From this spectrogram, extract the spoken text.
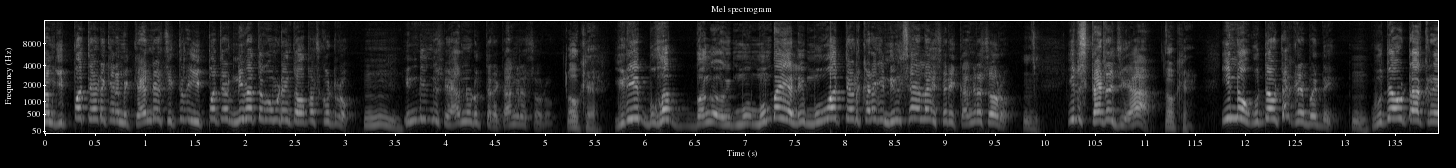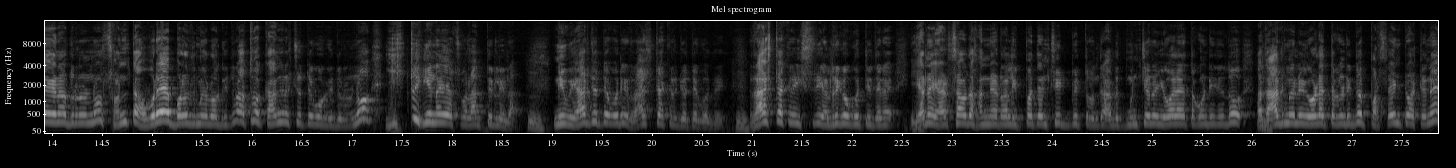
ನಮ್ಗೆ ಇಪ್ಪತ್ತೆರಡಕ್ಕೆ ನಮಗೆ ಕ್ಯಾಂಡಿಡೇಟ್ ಸಿಕ್ತಿಲ್ಲ ಇಪ್ಪತ್ತೆರಡು ನೀವೇ ತಗೊಂಬಿಡಿ ಅಂತ ವಾಪಸ್ ಕೊಟ್ಟರು ಹಿಂದಿನ ದಿವಸ ಯಾರು ನೋಡುತ್ತಾರೆ ಕಾಂಗ್ರೆಸ್ ಅವರು? ಓಕೆ. ಇಡೀ ಬುಹ ಬಂಗ ಮುಂಬೈಯಲ್ಲಿ ಮೂವತ್ತೆರಡು ಕಡೆಗೆ ನಿಲ್ಸೇ ಇಲ್ಲ ಈ ಸರಿ ಕಾಂಗ್ರೆಸ್ ಅವರು. ಇದು ಸ್ಟ್ರಾಟಜಿಯಾ ಓಕೆ. ಇನ್ನು ಉದ್ಧವ್ ಠಾಕ್ರೆ ಬನ್ನಿ. ಉದ್ಧವ್ ಠಾಕ್ರೆ ಏನಾದ್ರೂ ಸ್ವಂತ ಅವರೇ ಬಲದ ಮೇಲೆ ಹೋಗಿದ್ರು ಅಥವಾ ಕಾಂಗ್ರೆಸ್ ಜೊತೆಗೆ ಹೋಗಿದ್ರು ಇಷ್ಟು ಹೀನಾಯ ಸೋಲಾಗ್ತಿರ್ಲಿಲ್ಲ ನೀವು ಯಾರ ಜೊತೆ ಹೋಗಿ ರಾಜ್ ಠಾಕ್ರೆ ಜೊತೆಗೆ ಹೋದ್ರಿ. ರಾಜ್ ಠಾಕ್ರೆ ಹಿಸ್ಟ್ರಿ ಎಲ್ರಿಗೂ ಗೊತ್ತಿದ್ದಾರೆ ಏನೋ ಎರಡ್ ಸಾವಿರದ ಹನ್ನೆರಡರಲ್ಲಿ ಇಪ್ಪತ್ತೆಂಟು ಸೀಟ್ ಬಿತ್ತು ಅಂದ್ರೆ ಅದಕ್ಕೆ ಮುಂಚೆನೂ ಏಳೇ ತಗೊಂಡಿದ್ದು ಅದಾದ್ಮೇಲೆ ಏಳೇ ತಗೊಂಡಿದ್ದು ಪರ್ಸೆಂಟ್ ಅಷ್ಟೇ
